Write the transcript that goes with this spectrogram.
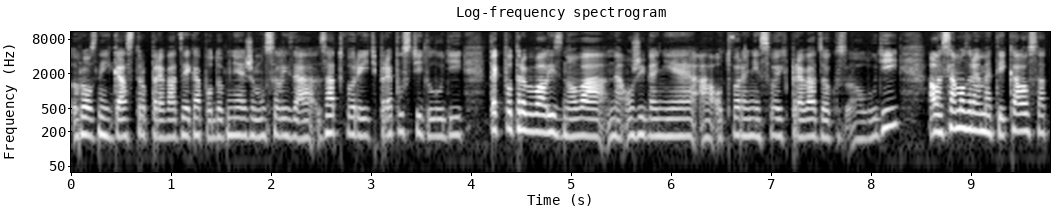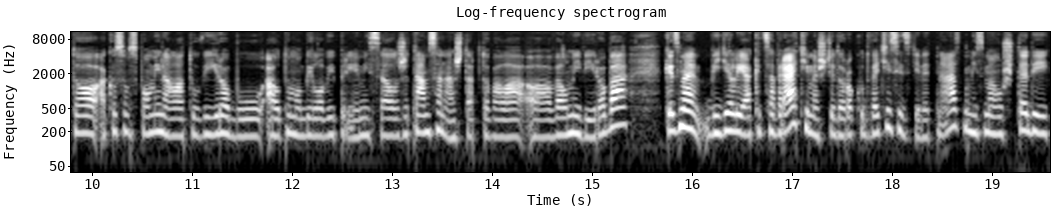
rôznych gastroprevádziek a podobne, že museli zatvoriť, prepustiť ľudí, tak potrebovali znova na oživenie a otvorenie svojich prevádzok z ľudí. Ale samozrejme týkalo sa to, ako som spomínala, tú výrobu, automobilový priemysel, že tam sa naštartovala veľmi výroba. Keď sme videli, a keď sa vrátim ešte do roku 2019, My sme už vtedy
